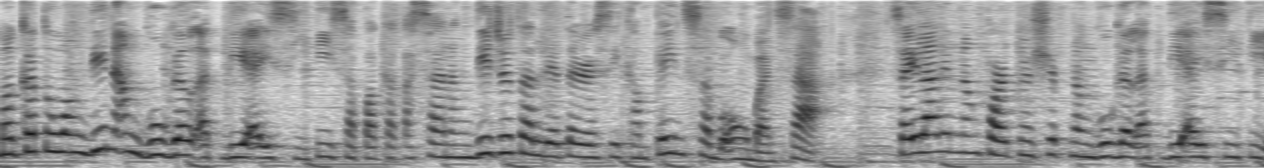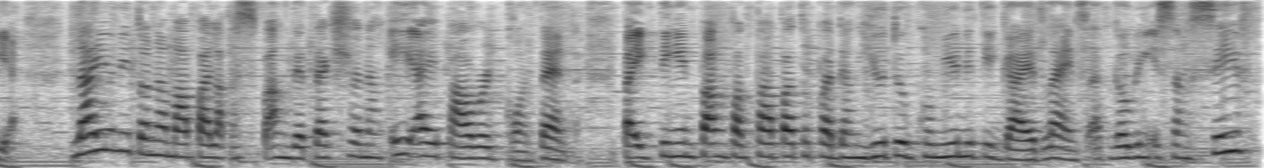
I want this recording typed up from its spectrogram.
Magkatuwang din ang Google at DICT sa pagkakasa ng digital literacy campaign sa buong bansa. Sa ilalim ng partnership ng Google at DICT, layo nito na mapalakas pa ang detection ng AI-powered content. Paigtingin pa ang pagpapatupad ng YouTube community guidelines at gawing isang safe,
